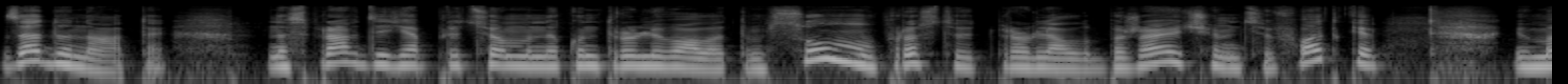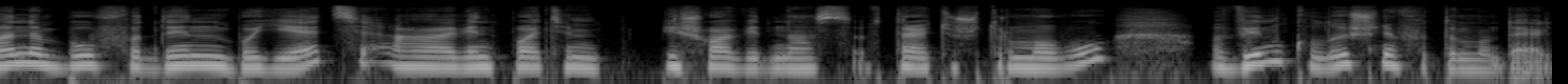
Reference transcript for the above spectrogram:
за донати. Насправді я при цьому не контролювала там суму, просто відправляла бажаючим ці фотки. І в мене був один боєць. Він потім пішов від нас в третю штурмову. Він колишній колишня фотомодель.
